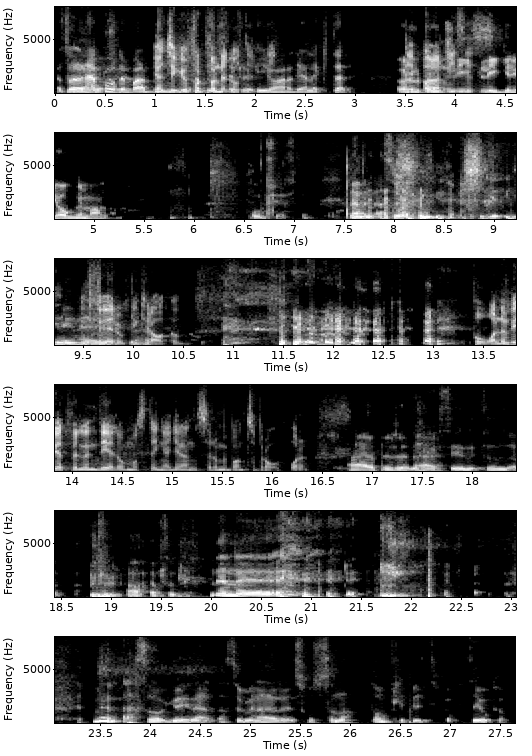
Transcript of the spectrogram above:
Alltså den här podden bara Jag tycker fortfarande det försöker låter- göra dialekter. Örnsköldsvik ligger i Ångermanland. Håll käften. Nej men alltså. gre- grejen är. Förort till Krakow. Polen vet väl en del om att stänga gränser, de är bara inte så bra på det. Nej, precis. Nej, ser 1900. ja, absolut. Men... Eh... men alltså, grejen är, alltså jag menar sossarna, de flippar lite för parti också.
